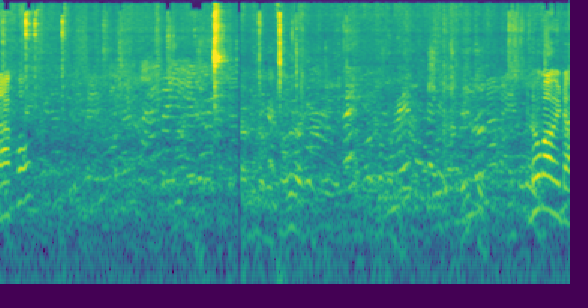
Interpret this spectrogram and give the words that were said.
রাখো। ঢোকাও এটা।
